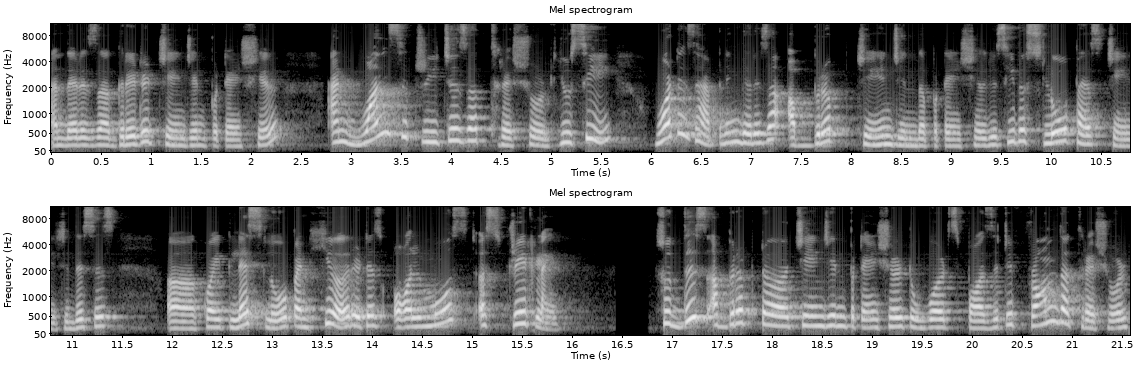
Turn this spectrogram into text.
and there is a graded change in potential. And once it reaches a threshold you see what is happening. There is a abrupt change in the potential. You see the slope has changed. This is uh, quite less slope and here it is almost a straight line. So this abrupt uh, change in potential towards positive from the threshold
